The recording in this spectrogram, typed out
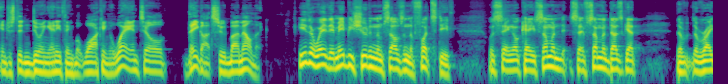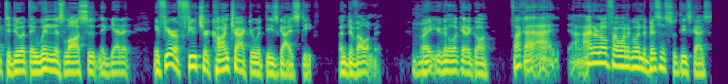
interested in doing anything but walking away until they got sued by Melnyk. Either way, they may be shooting themselves in the foot, Steve, was saying, okay, someone if someone does get the, the right to do it, they win this lawsuit and they get it. If you're a future contractor with these guys, Steve, on development, Mhm. right? You're gonna look at it going, fuck, I, I I don't know if I want to go into business with these guys.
